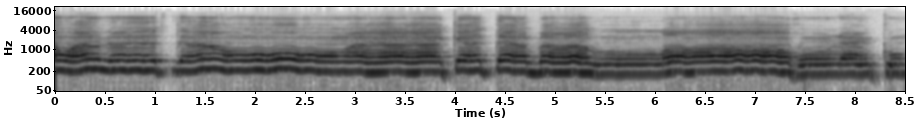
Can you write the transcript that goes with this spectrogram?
وابتغوا كتب الله لكم.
